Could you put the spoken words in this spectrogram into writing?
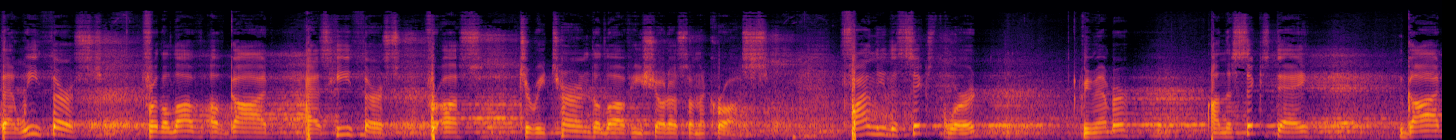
that we thirst for the love of God as He thirsts for us to return the love He showed us on the cross. Finally, the sixth word, remember, on the sixth day, God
